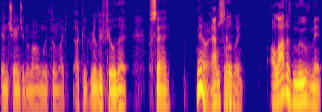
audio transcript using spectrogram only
and changing along with them. Like I could really feel that. Sad. No, absolutely. A lot of movement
